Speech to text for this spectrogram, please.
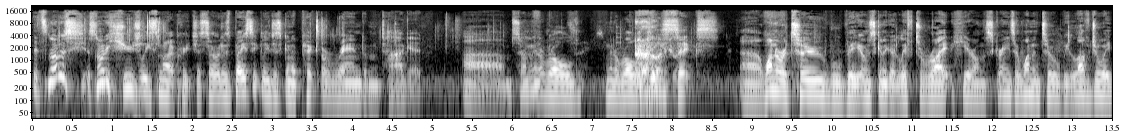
It's not a. It's not a hugely smart creature, so it is basically just going to pick a random target. Um, so I'm going to roll. I'm going to roll a d6. Uh, one or a two will be. I'm just going to go left to right here on the screen. So one and two will be Lovejoy.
